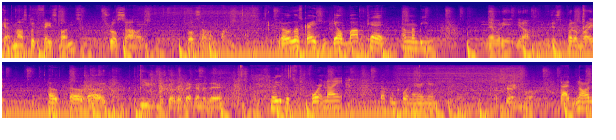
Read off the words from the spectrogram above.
Got mouse click face buttons. It's real solid. Real solid. Yo, it looks crazy. Yo, Bobcat. I remember you. And then when he, you know, you just put them right. Oh, oh, oh. Like, he usually just goes right back under there. Look at this Fortnite. Definitely Fortnite right here. That's Dragon Ball. That no, it's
